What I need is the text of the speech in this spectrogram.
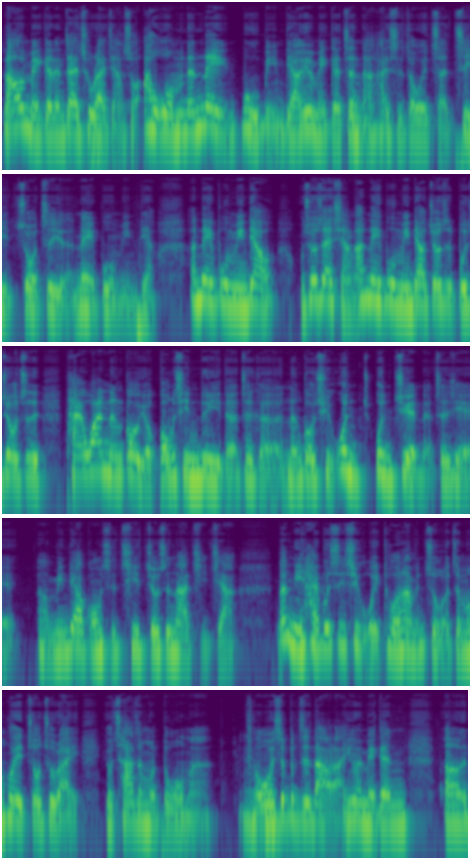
然后每个人再出来讲说啊，我们的内部民调，因为每个政党还是都会在自己做自己的内部民调啊。内部民调，我就在想啊，内部民调就是不就是台湾能够有公信力的这个能够去问问卷的这些啊民调公司，其实就是那几家。那你还不是去委托他们做了？怎么会做出来有差这么多吗？我是不知道啦，因为每个人，嗯、呃，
